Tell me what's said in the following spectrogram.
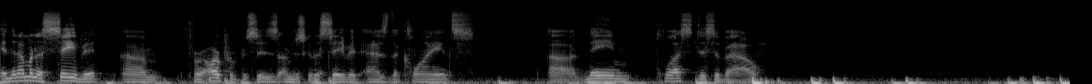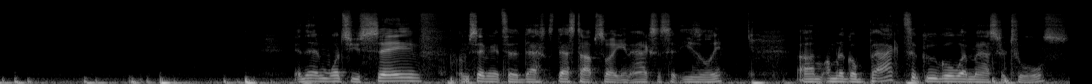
And then I'm going to save it um, for our purposes. I'm just going to save it as the client's uh, name plus disavow. And then once you save, I'm saving it to the desk desktop so I can access it easily. Um, I'm going to go back to Google Webmaster Tools,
